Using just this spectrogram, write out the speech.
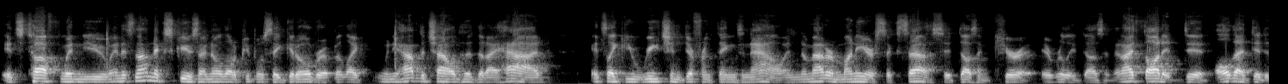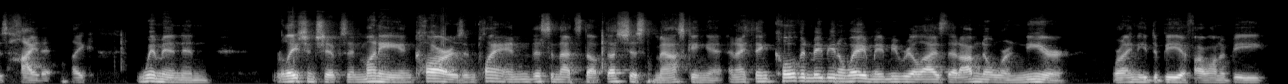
it's tough when you, and it's not an excuse. I know a lot of people say get over it, but like when you have the childhood that I had, it's like you reach in different things now. And no matter money or success, it doesn't cure it. It really doesn't. And I thought it did. All that did is hide it. Like women and relationships and money and cars and plan and this and that stuff. That's just masking it. And I think COVID maybe in a way made me realize that I'm nowhere near where I need to be if I want to be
